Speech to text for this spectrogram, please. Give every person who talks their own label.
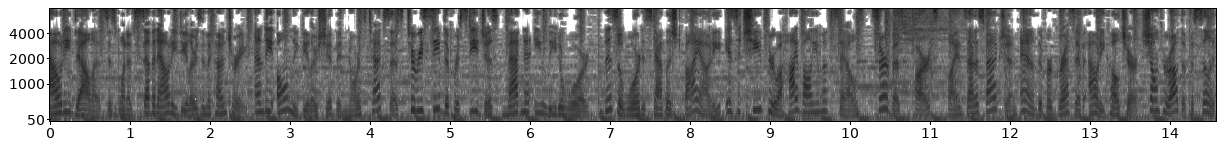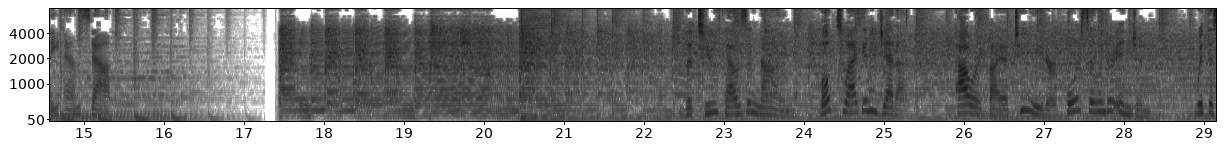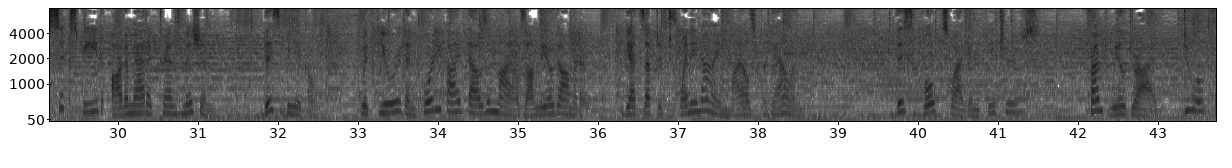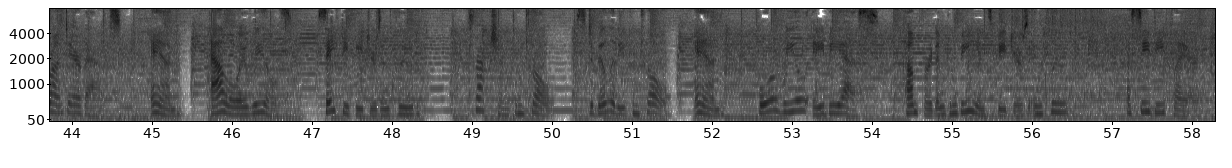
Speaker 1: Audi Dallas is one of seven Audi dealers in the country and the only dealership in North Texas to receive the prestigious Magna Elite Award. This award, established by Audi, is achieved through a high volume of sales, service, parts, client satisfaction, and the progressive Audi culture shown throughout the facility and staff.
Speaker 2: The 2009 Volkswagen Jetta, powered by a 2-liter 4-cylinder engine with a 6-speed automatic transmission. This vehicle, with fewer than 45,000 miles on the odometer, gets up to 29 miles per gallon. This Volkswagen features front-wheel drive, dual front airbags, and alloy wheels. Safety features include traction control, stability control, and four-wheel ABS. Comfort and convenience features include a CD player,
